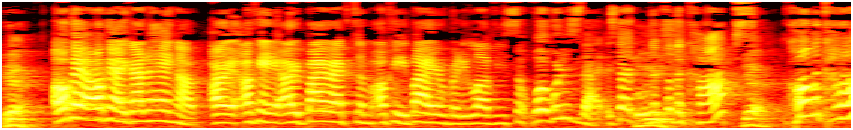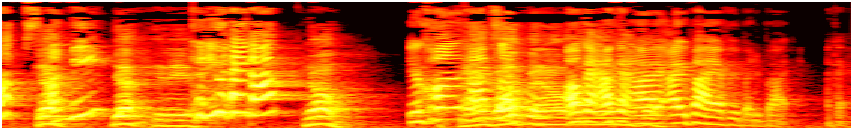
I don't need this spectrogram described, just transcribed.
Yeah. Okay, okay, I gotta hang up. All right, okay, all right, bye, Rectum. Okay, bye, everybody. Love you. So, what, what is that? Is that Police. for the cops? Yeah. Calling the cops Yeah. on me? Yeah, it is. Can you hang up? No. You're calling the Hang cops up on? and I'll- okay, I'll- okay, all right, all right, bye, everybody. Bye. Okay.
